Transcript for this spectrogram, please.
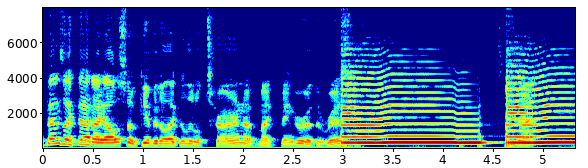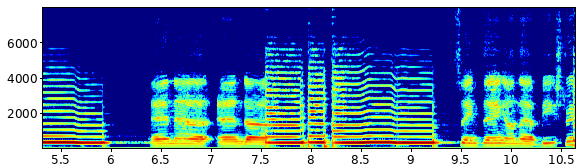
For bends like that, I also give it like a little turn of my finger or the wrist. See that? And, uh, and, uh, same thing on that B string.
